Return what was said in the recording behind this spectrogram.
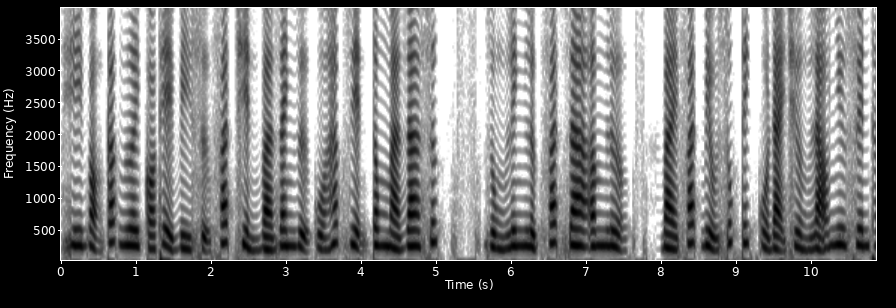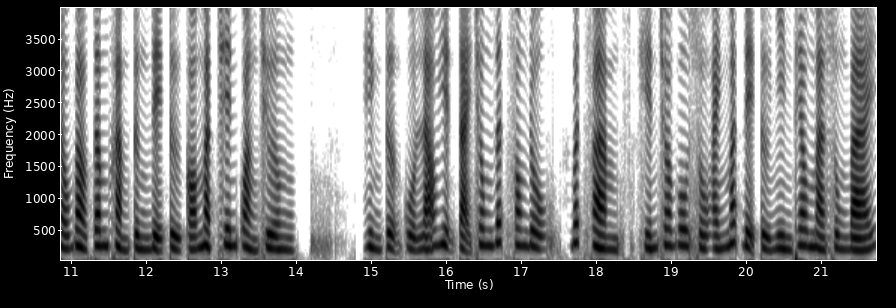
Hy vọng các ngươi có thể vì sự phát triển và danh dự của Hắc Diện Tông mà ra sức, dùng linh lực phát ra âm lượng Bài phát biểu xúc tích của đại trưởng lão như xuyên thấu vào tâm khảm từng đệ tử có mặt trên quảng trường. Hình tượng của lão hiện tại trông rất phong độ, bất phàm, khiến cho vô số ánh mắt đệ tử nhìn theo mà sùng bái.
